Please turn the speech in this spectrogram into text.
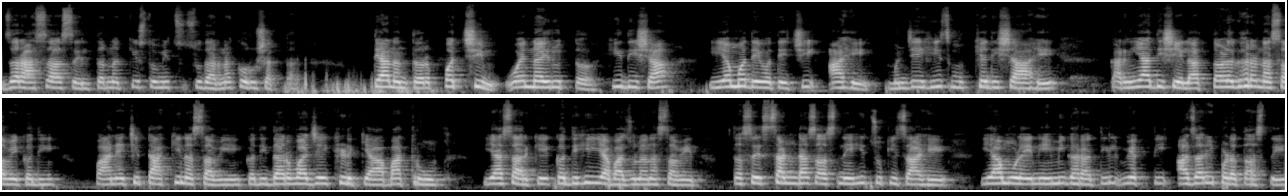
जर असं असेल तर नक्कीच तुम्ही सुधारणा करू शकतात. त्यानंतर पश्चिम व नैऋत्य ही दिशा यमदेवतेची आहे. म्हणजे हीच मुख्य दिशा आहे. कारण या दिशेला तळघर नसावे कधी. पाण्याची टाकी नसावी कधी दरवाजे खिडक्या बाथरूम यासारखे कधीही या बाजूला नसावेत. तसेच संडास असणेही चुकीचं आहे. यामुळे नेहमी घरातील व्यक्ती आजारी पडत असते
